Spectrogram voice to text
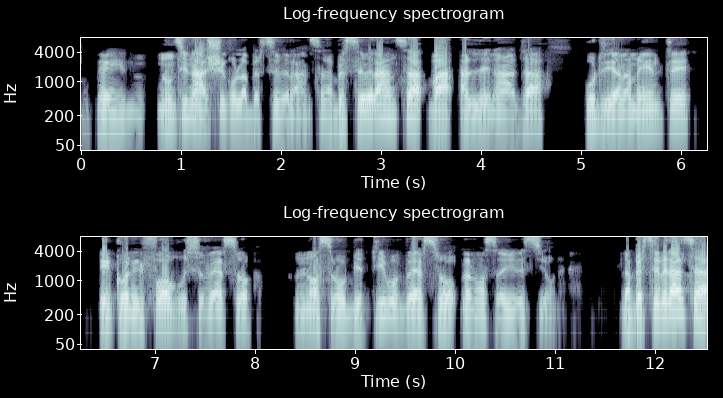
ok? Non si nasce con la perseveranza, la perseveranza va allenata quotidianamente e con il focus verso il nostro obiettivo, verso la nostra direzione. La perseveranza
